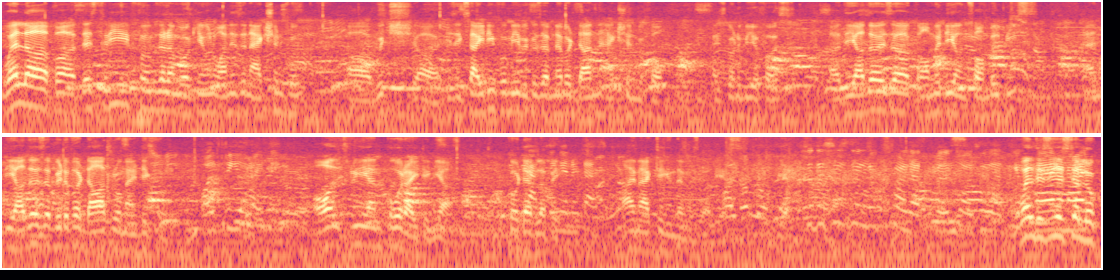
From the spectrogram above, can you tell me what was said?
well, uh, there's three films that I'm working on. One is an action film, which is exciting for me because I've never done action before. It's going to be a first. the other is a comedy ensemble piece, and the other is a bit of a dark romantic film. All three you're writing. All three I'm co-writing, yeah, co-developing. in it as well. I'm acting in them as well, yes. Yeah. So this is the looks for that film also. That Well, this is just a look.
